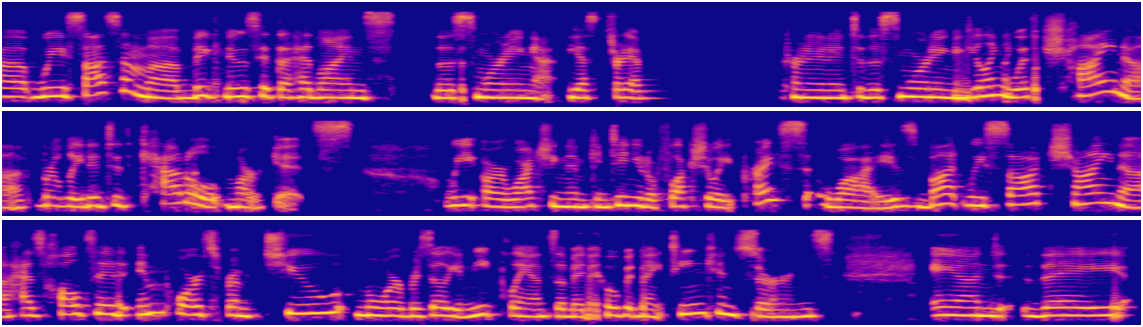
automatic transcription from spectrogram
uh, we saw some uh, big news hit the headlines this morning, yesterday afternoon into this morning, dealing with China related to the cattle markets. We are watching them continue to fluctuate price wise, but we saw China has halted imports from two more Brazilian meat plants amid COVID 19 concerns. And they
